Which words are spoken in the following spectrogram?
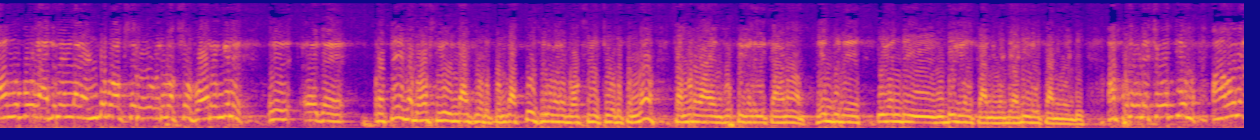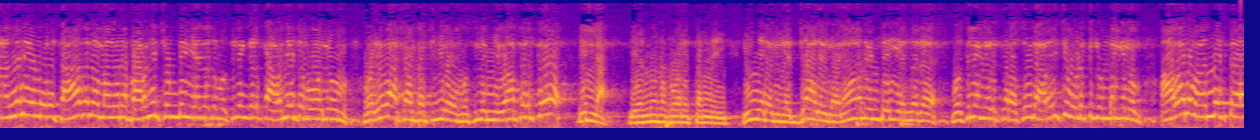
വാങ്ങുമ്പോൾ അതിലുള്ള രണ്ട് ബോക്സ് ഒരു ബോക്സ് പോരെങ്കിൽ പ്രത്യേക ബോക്സിൽ ഉണ്ടാക്കി കൊടുക്കും. കക്കൂസിൽ വരെ ബോക്സ് വെച്ചു കൊടുക്കുന്ന സമ്പ്രദായം കുട്ടികളിൽ കാണാം. എന്തിന്? ഇവന്റെ ഈ ഇടികൾക്കാൻ വേണ്ടി അടി കേൾക്കാൻ വേണ്ടി. അപ്പോൾ ഇവിടെ ചോദ്യം അവൻ അങ്ങനെയുള്ള ഒരു സാധനം അങ്ങനെ പറഞ്ഞിട്ടുണ്ട് എന്നത് മുസ്ലിങ്ങൾക്ക് അറിഞ്ഞിട്ട് പോലും ഒഴിവാക്കാൻ പറ്റിയോ? മുസ്ലിം യുവാക്കൾക്ക് ഇല്ല. എന്നതുപോലെ തന്നെ ഇങ്ങനെ ഒരു ലജ്ജാൽ വരാനുണ്ട് എന്നത് മുസ്ലിങ്ങൾക്ക് റസൂൽ അറിയിച്ചു കൊടുത്തിട്ടുണ്ടെങ്കിലും അവൻ വന്നിട്ട്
